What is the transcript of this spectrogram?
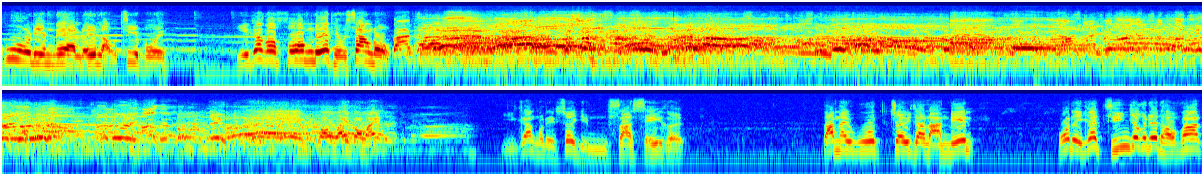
顧念你係女流之輩，而家我放你一條生路。大各位各位，而家我哋雖然唔殺死佢，但係活罪就難免。我哋而家剪咗佢啲頭髮，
